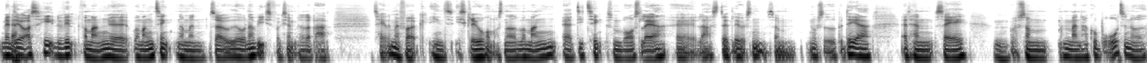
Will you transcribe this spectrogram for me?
Men det er også helt vildt, hvor mange, øh, hvor mange ting, når man så er ude og undervise, for eksempel, eller bare taler med folk i, i skriverum og sådan noget, hvor mange af de ting, som vores lærer, øh, Lars Stedlevsen, som nu sidder på DR, at han sagde, mm. som man har kunne bruge til noget,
